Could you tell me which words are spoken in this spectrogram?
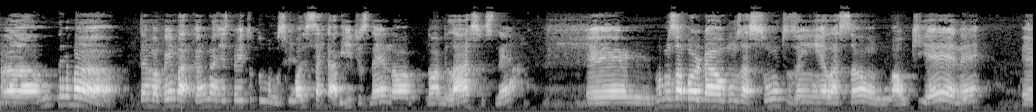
uh, um, tema, um tema bem bacana a respeito dos polissacarídeos, né, não, não amiláceos, né. É, vamos abordar alguns assuntos em relação ao que é, né, é,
